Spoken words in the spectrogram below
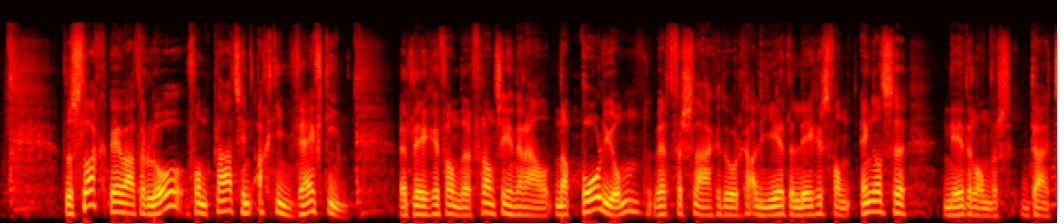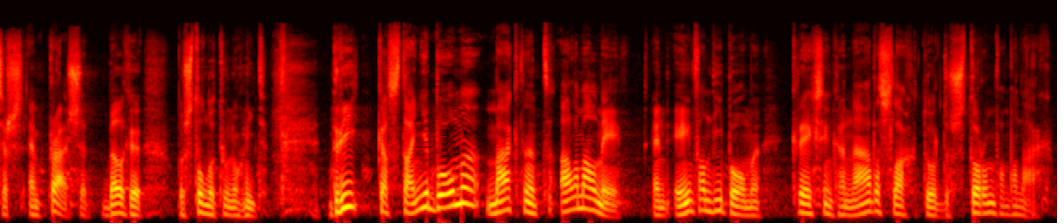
De slag bij Waterloo vond plaats in 1815. Het leger van de Franse generaal Napoleon werd verslagen door geallieerde legers van Engelse, Nederlanders, Duitsers en Pruisen. Belgen bestonden toen nog niet. Drie kastanjebomen maakten het allemaal mee. En een van die bomen kreeg zijn genadeslag door de storm van vandaag.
